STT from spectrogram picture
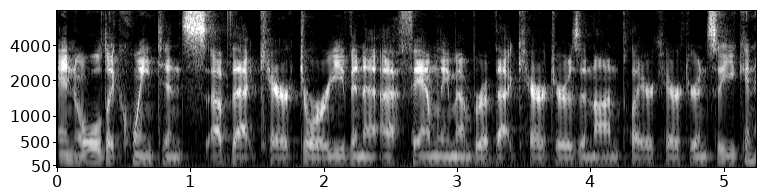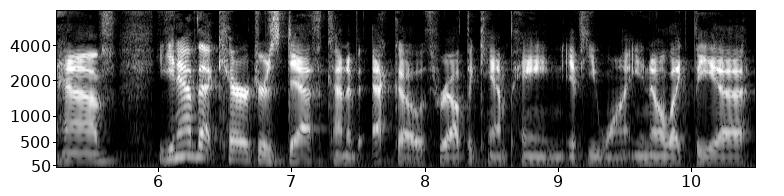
an old acquaintance of that character or even a, a family member of that character as a non-player character. And so you can have you can have that character's death kind of echo throughout the campaign if you want. You know like the uh,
